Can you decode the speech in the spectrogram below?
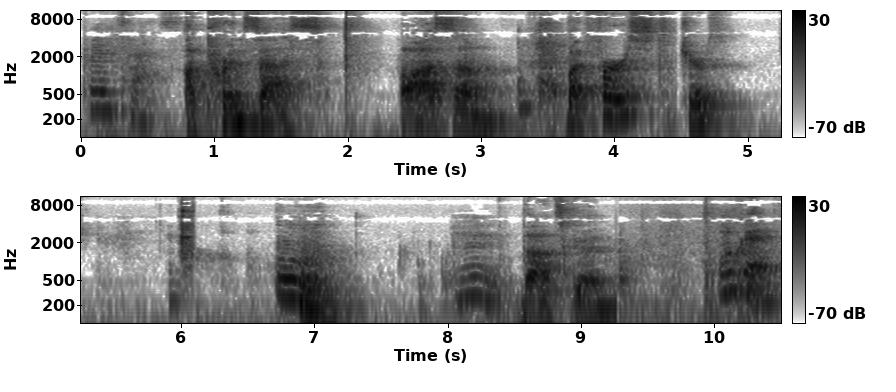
Princess. A princess. Awesome. But first, cheers. Mmm, Mm. that's good. Okay.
